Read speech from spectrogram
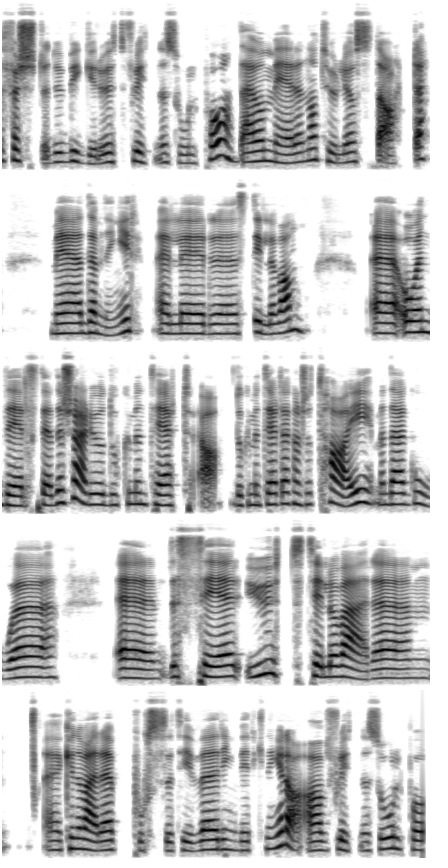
det første du bygger ut flytende sol på. Det er jo mer naturlig å starte med demninger eller stille vann. Eh, og en del steder så er det jo dokumentert Ja, dokumentert er kanskje å ta i, men det er gode eh, Det ser ut til å være eh, kunne være positive ringvirkninger da, av flytende sol på,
